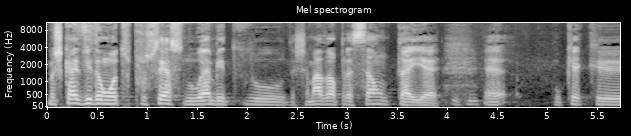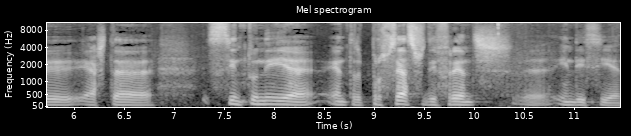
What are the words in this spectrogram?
mas cai devido a um outro processo no âmbito do, da chamada Operação Teia. Uhum. Uh, o que é que esta sintonia entre processos diferentes uh, indicia?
